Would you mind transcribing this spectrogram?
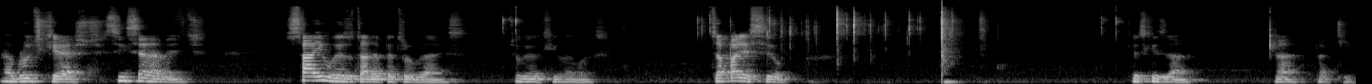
a broadcast, sinceramente. Saiu o resultado da Petrobras. Deixa eu ver aqui o negócio. Desapareceu. Pesquisar. Ah, tá aqui.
